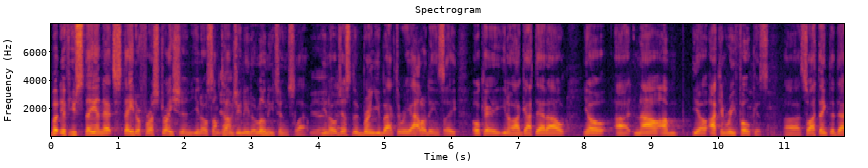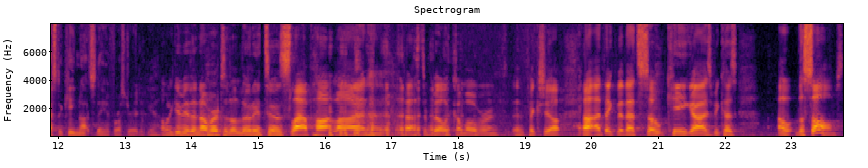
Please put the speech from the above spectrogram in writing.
But if you stay in that state of frustration, you know, sometimes you need a Looney Tune slap, you know, just to bring you back to reality and say, okay, you know, I got that out. You know, uh, now I'm, you know, I can refocus. Uh, so I think that that's the key, not staying frustrated. I'm going to give you the number to the Looney Tunes Slap Hotline. Pastor Bill will come over and, and fix you up. Uh, I think that that's so key, guys, because uh, the Psalms,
